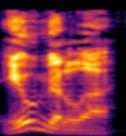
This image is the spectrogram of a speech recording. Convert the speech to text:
и умерла.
